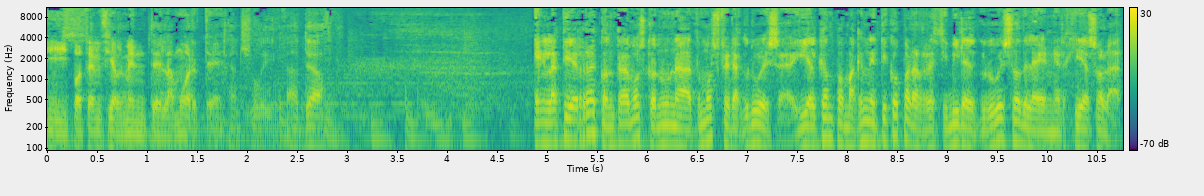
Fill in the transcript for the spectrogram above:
y potencialmente la muerte. En la Tierra contamos con una atmósfera gruesa y el campo magnético para recibir el grueso de la energía solar.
